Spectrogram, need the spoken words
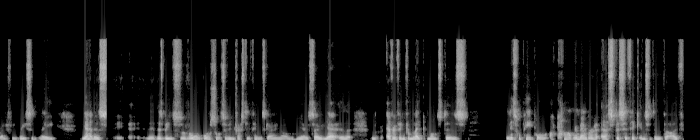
relatively recently yeah, there's eh, eh, there's been sort of all, all sorts of interesting things going on. You know, so yeah, uh, everything from lake monsters little people. I can't remember a specific incident that I've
